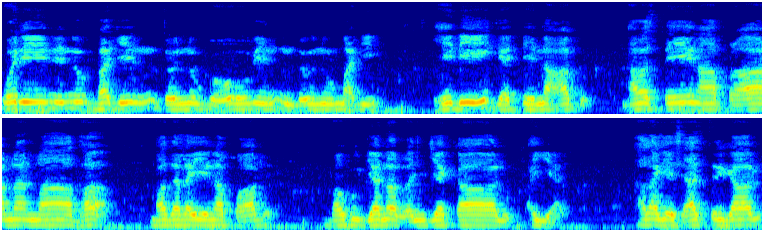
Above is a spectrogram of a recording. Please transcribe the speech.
కొరి నిన్ను భజింతును గోవిందును మరి. ఇది గతి నాకు? నమస్తే నా ప్రాణనాథ మొదలైన పాలు బహుజన రంజకాలు అయ్యారు అలాగే శాస్త్రి గారు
